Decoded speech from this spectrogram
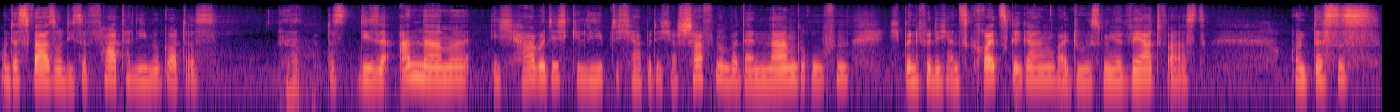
Und das war so diese Vaterliebe Gottes. Ja. dass diese Annahme, ich habe dich geliebt, ich habe dich erschaffen und bei deinen Namen gerufen, ich bin für dich ans Kreuz gegangen, weil du es mir wert warst. Und das ist,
